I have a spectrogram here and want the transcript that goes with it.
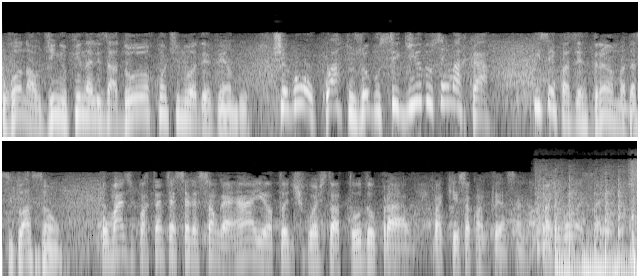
O Ronaldinho finalizador continua devendo. Chegou ao quarto jogo seguido sem marcar e sem fazer drama da situação. O mais importante é a seleção ganhar e eu estou disposto a tudo para que isso aconteça. Mas o gol vai sair.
